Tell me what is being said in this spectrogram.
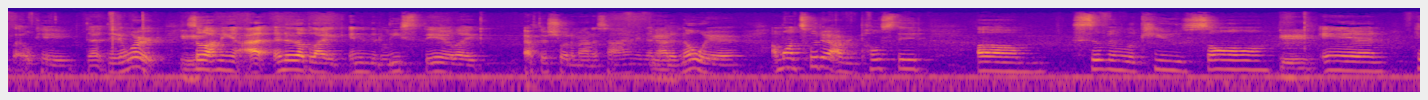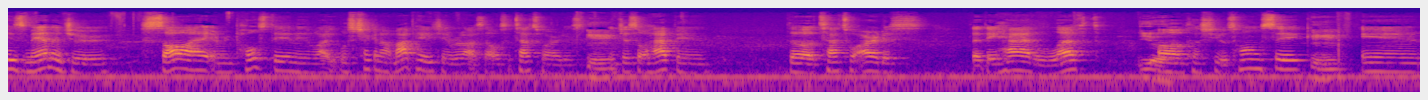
I'm like, okay, that didn't work. Mhm. So, I mean, I ended up like ending the lease there, like after a short amount of time. And then out Mhm. of nowhere, I'm on Twitter, I reposted um, Sylvan LaCue's song Mhm. and his manager saw it and reposted and like was checking out my page and realized I was a tattoo artist. Mhm. It just so happened the tattoo artist that they had left Yeah. because she was homesick Mhm. and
